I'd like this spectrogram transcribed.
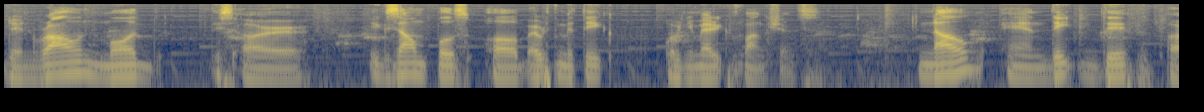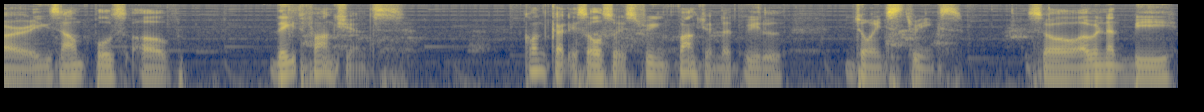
Then round, mod, these are examples of arithmetic or numeric functions. Now and date diff are examples of date functions. Concat is also a string function that will join strings. So I will not be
